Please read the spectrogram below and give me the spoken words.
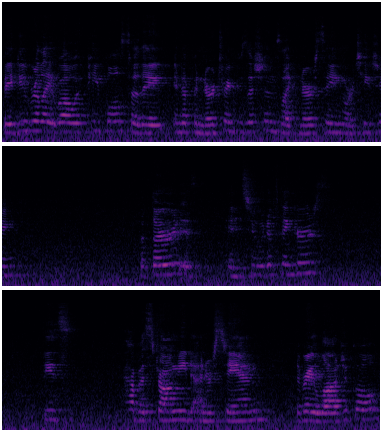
They do relate well with people, so they end up in nurturing positions like nursing or teaching. The third is intuitive thinkers. These have a strong need to understand. They're very logical.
